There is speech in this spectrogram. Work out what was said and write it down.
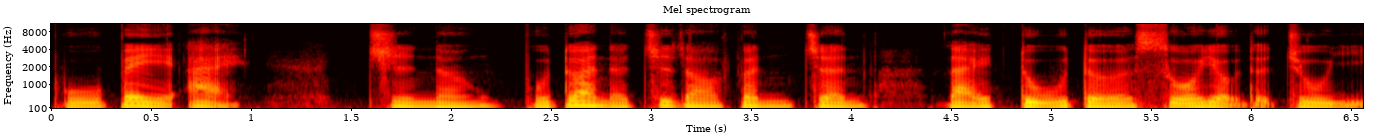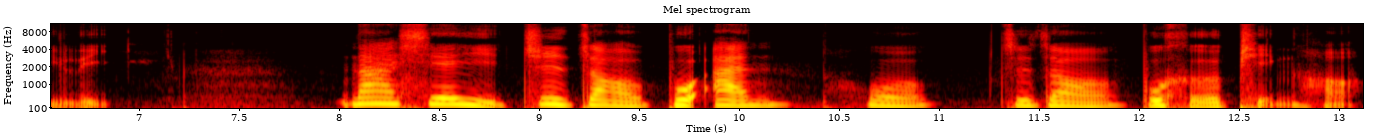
不被爱，只能不断的制造纷争。来独得所有的注意力。那些以制造不安或制造不和平哈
